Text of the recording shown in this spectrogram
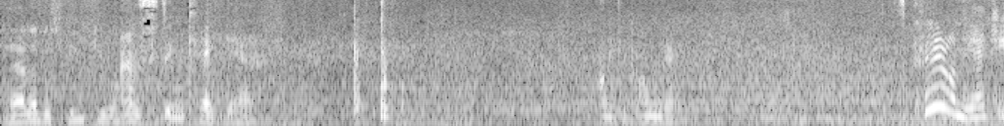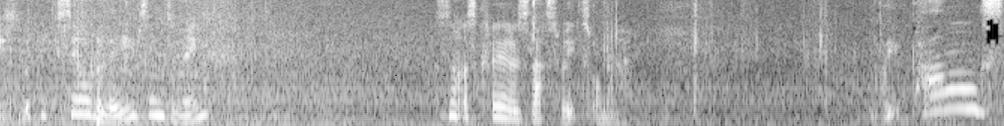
And I'll have a stinky one. And stinky, yeah. Ponga ponga. It's clear on the edges. Look, you can see all the leaves underneath. It's not as clear as last week's one though. Wait, pongs!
